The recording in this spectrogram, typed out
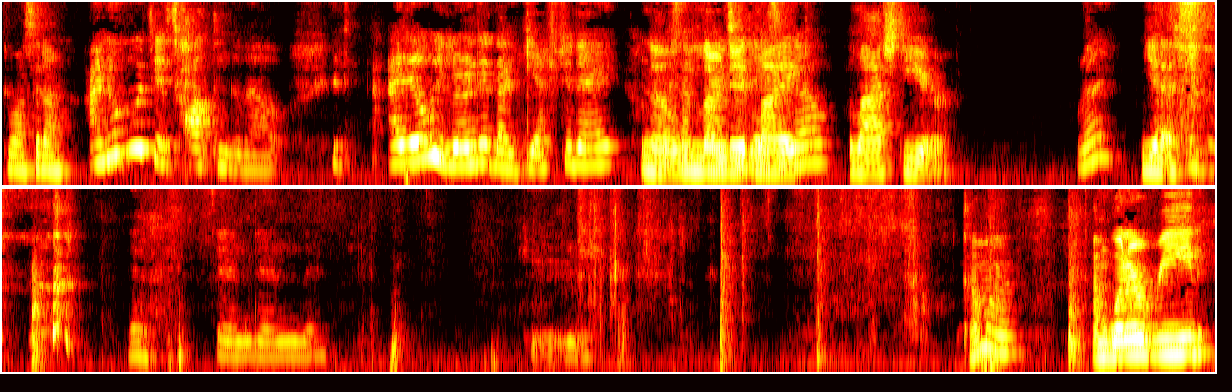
Come on, sit down. I know what you're talking about. It, I know we learned it like yesterday. No, we learned it like ago. last year. What? Yes. Oh. Then, then, then. Come on. I'm going to read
